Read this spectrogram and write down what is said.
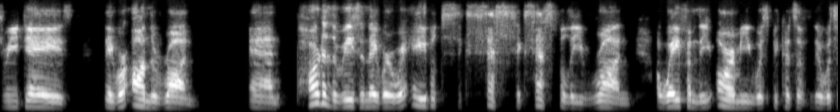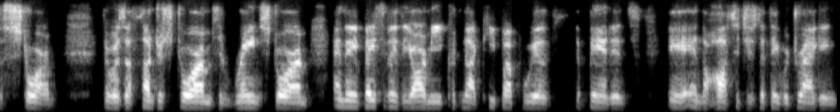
three days, they were on the run. And part of the reason they were, were able to success, successfully run away from the army was because of there was a storm there was a thunderstorms and rainstorm, and they basically the army could not keep up with the bandits and the hostages that they were dragging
